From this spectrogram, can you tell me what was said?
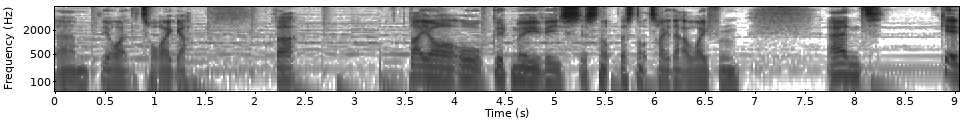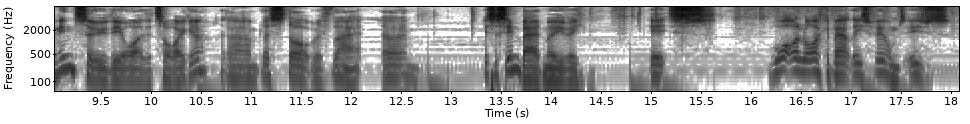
um, the Eye of the Tiger. But they are all good movies. Let's not let's not take that away from. Them. And getting into the Eye of the Tiger, um, let's start with that. Um, it's a Sinbad movie. It's what I like about these films is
